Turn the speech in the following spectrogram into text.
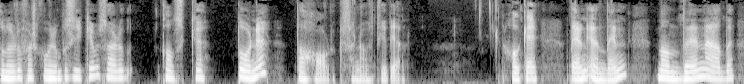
når du først kommer inn på sykehjem, så er du ganske dårlig. Da har du ikke så lang tid igjen. Ok, det er den ene delen. Den andre delen er at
